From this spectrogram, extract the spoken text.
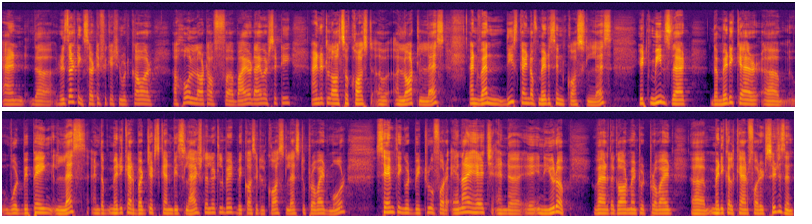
and the resulting certification would cover a whole lot of uh, biodiversity and it will also cost a, a, lot less. And when these kind of medicine cost less it means that the medicare um, would be paying less and the medicare budgets can be slashed a little bit because it will cost less to provide more. Same thing would be true for nih and uh, in europe where the government would provide uh, medical care for its citizen.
